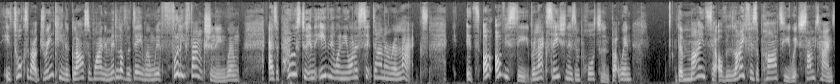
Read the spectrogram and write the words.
He talks about drinking a glass of wine in the middle of the day when we're fully functioning, when as opposed to in the evening when you want to sit down and relax. It's obviously relaxation is important, but when the mindset of life is a party, which sometimes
